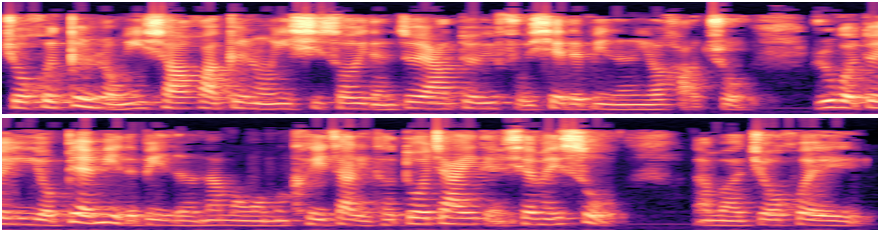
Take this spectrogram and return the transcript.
就会更容易消化，更容易吸收一点，这样对于腹泻的病人有好处。如果对于有便秘的病人，那么我们可以在里头多加一点纤维素，那么就会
